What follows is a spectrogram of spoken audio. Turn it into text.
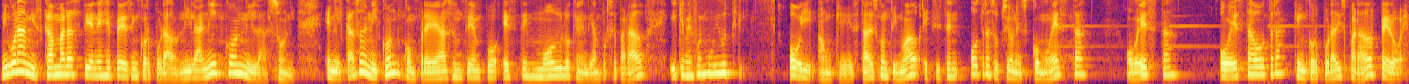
Ninguna de mis cámaras tiene GPS incorporado, ni la Nikon ni la Sony. En el caso de Nikon compré hace un tiempo este módulo que vendían por separado y que me fue muy útil. Hoy, aunque está descontinuado, existen otras opciones como esta o esta o esta otra que incorpora disparador, pero bueno,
